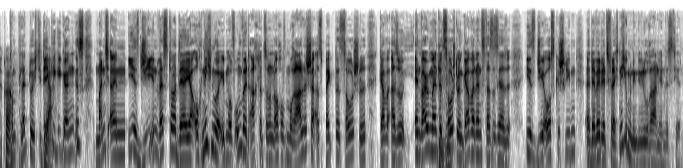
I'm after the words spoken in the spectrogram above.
okay. komplett durch die Decke ja. gegangen ist. Manch ein ESG-Investor, der ja auch nicht nur eben auf Umwelt achtet, sondern auch auf moralische Aspekte, Social, also Environmental, mhm. Social und Governance, das ist ja ESG ausgeschrieben, äh, der wird jetzt vielleicht nicht unbedingt in Uran investieren.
